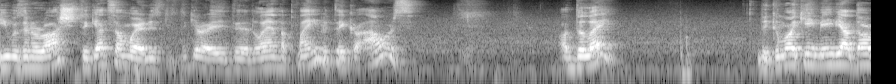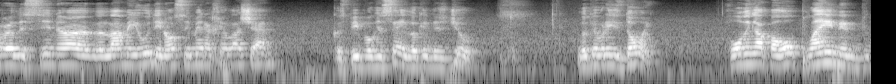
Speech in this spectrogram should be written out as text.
he was in a rush to get somewhere and to land the plane. Would take hours of delay. Maybe because people can say, look at this Jew. Look at what he's doing. Holding up a whole plane and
